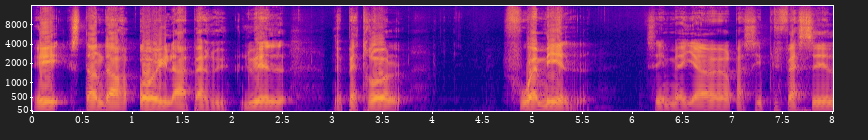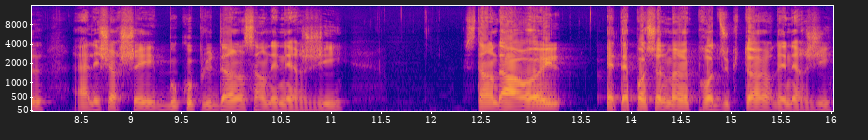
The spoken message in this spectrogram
Et Standard Oil a apparu. L'huile de pétrole fois 1000. C'est meilleur parce que c'est plus facile à aller chercher, beaucoup plus dense en énergie. Standard Oil était pas seulement un producteur d'énergie,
